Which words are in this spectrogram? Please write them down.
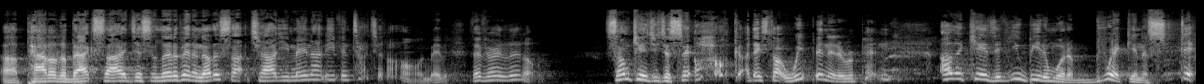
uh, paddle the backside just a little bit. Another child, you may not even touch at all. Maybe they're very little. Some kids, you just say, "Oh God," they start weeping and repenting. Other kids, if you beat them with a brick and a stick,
